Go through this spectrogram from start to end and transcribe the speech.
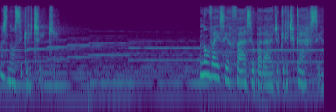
Mas não se critique. Não vai ser fácil parar de criticar-se.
